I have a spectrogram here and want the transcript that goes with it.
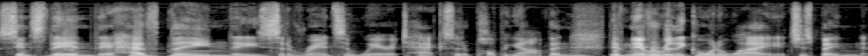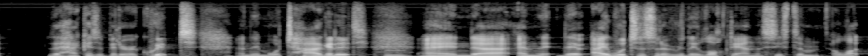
since then there have been these sort of ransomware attacks sort of popping up, and mm. they've never really gone away. It's just been the hackers are better equipped and they're more targeted, mm. and uh, and they're able to sort of really lock down the system a lot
